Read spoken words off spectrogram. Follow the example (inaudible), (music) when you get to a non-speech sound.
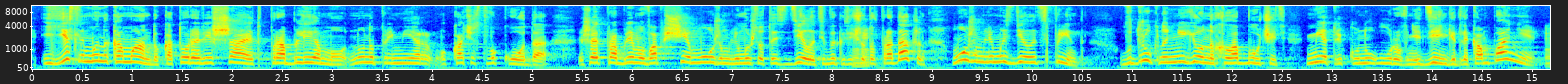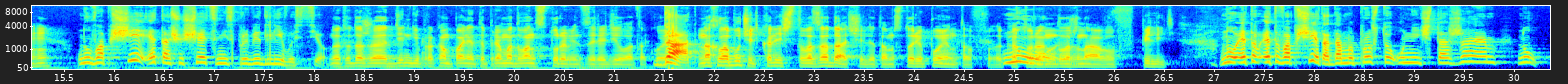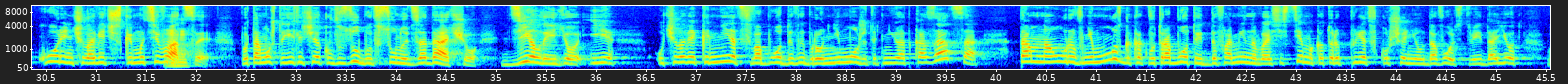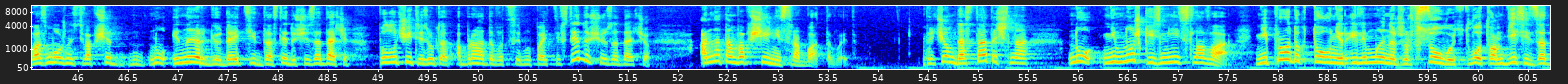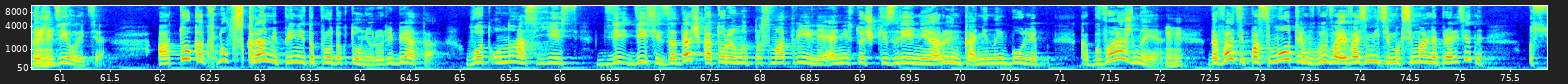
И если мы на команду, которая решает проблему, ну, например, ну, качество кода, решает проблему вообще, можем ли мы что-то сделать и выкатить что-то в продакшн, можем ли мы сделать спринт, вдруг на нее нахлобучить метрику на уровне деньги для компании, Мгм. ну, вообще это ощущается несправедливостью. Но это даже деньги про компанию, ты прям advanced уровень зарядила такой. Да. Нахлобучить количество задач или там сторипоинтов, э, Ну. которые она должна впилить. Ну, это, это вообще, тогда мы просто уничтожаем ну, корень человеческой мотивации. Потому что если человеку в зубы всунуть задачу, делай ее, и у человека нет свободы выбора, он не может от нее отказаться, там на уровне мозга, как вот работает дофаминовая система, которая предвкушение удовольствия и дает возможность вообще ну, энергию дойти до следующей задачи, получить результат, обрадоваться ему, пойти в следующую задачу, она там вообще не срабатывает. Причем достаточно ну, немножко изменить слова. Не продукт оунер или менеджер всовывают, вот вам 10 задач делайте, а то, как ну, в скраме принято продукт оунеру. Ребята, вот у нас есть де- 10 задач, которые мы просмотрели, и они с точки зрения рынка, они наиболее как бы важные. Давайте посмотрим, вы во- возьмите максимально приоритетные.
